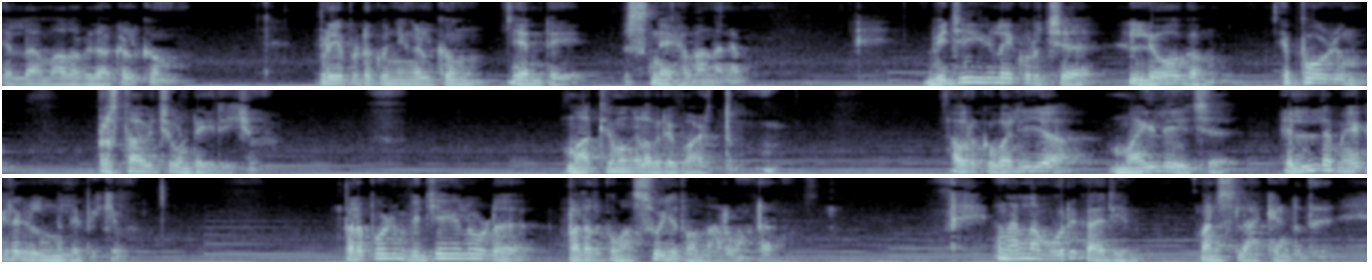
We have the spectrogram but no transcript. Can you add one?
എല്ലാ മാതാപിതാക്കൾക്കും പ്രിയപ്പെട്ട കുഞ്ഞുങ്ങൾക്കും എന്റെ സ്നേഹവന്ദനം. വിജയികളെക്കുറിച്ച് ലോകം എപ്പോഴും പ്രസ്താവിച്ചുകൊണ്ടേയിരിക്കും. മാധ്യമങ്ങൾ അവരെ വാഴ്ത്തും. അവർക്ക് വലിയ മൈലേജ് എല്ലാ മേഖലകളിൽ നിന്നും ലഭിക്കും. പലപ്പോഴും വിജയികളോട് പലർക്കും അസൂയ തോന്നാറുമുണ്ട്. എന്നാൽ നാം ഒരു കാര്യം മനസ്സിലാക്കേണ്ടത്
